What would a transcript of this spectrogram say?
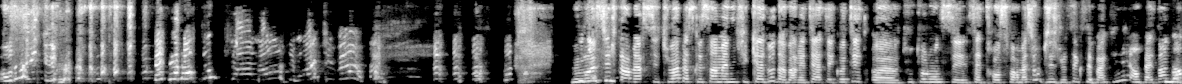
on signe. mais c'est dans tout ça, non, c'est moi qui veux. Mais moi aussi, je te remercie, tu vois, parce que c'est un magnifique cadeau d'avoir été à tes côtés euh, tout au long de ces, cette transformation. Puis je sais que c'est pas fini, en fait. Hein, non,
